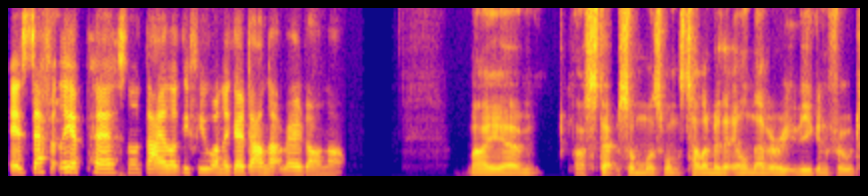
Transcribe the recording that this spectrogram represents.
it's definitely a personal dialogue if you want to go down that road or not. My um my stepson was once telling me that he'll never eat vegan food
